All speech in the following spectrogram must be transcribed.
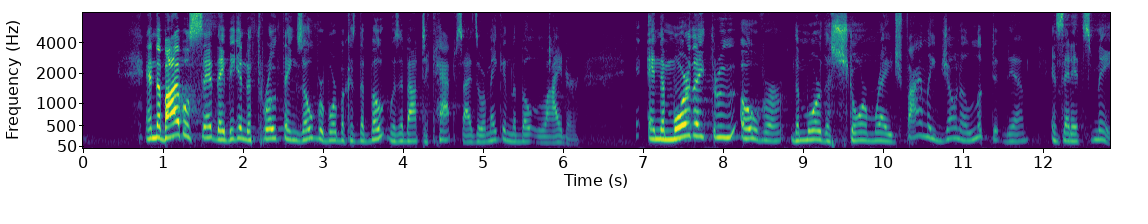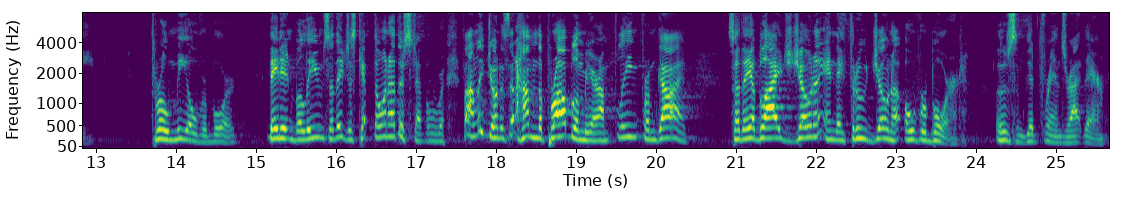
And the Bible said they began to throw things overboard because the boat was about to capsize. They were making the boat lighter. And the more they threw over, the more the storm raged. Finally, Jonah looked at them and said, It's me. Throw me overboard. They didn't believe him, so they just kept throwing other stuff over. Finally, Jonah said, I'm the problem here. I'm fleeing from God. So they obliged Jonah and they threw Jonah overboard. Those are some good friends right there.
